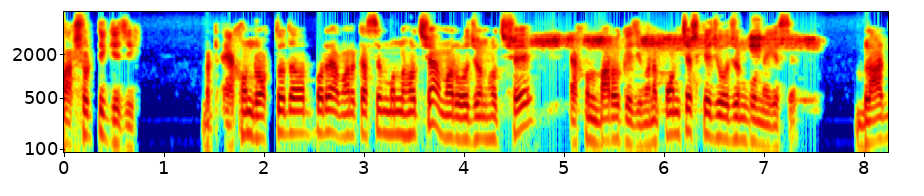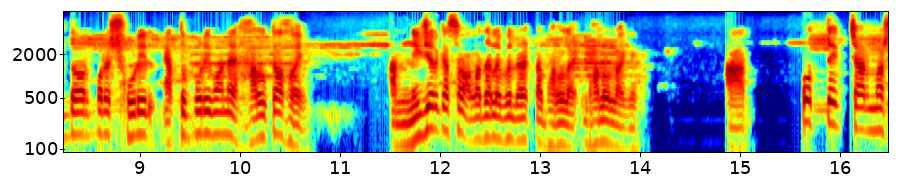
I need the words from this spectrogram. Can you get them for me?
বাষট্টি কেজি। বাট এখন রক্ত দেওয়ার পরে আমার কাছে মনে হচ্ছে আমার ওজন হচ্ছে এখন বারো কেজি মানে পঞ্চাশ কেজি ওজন কমে গেছে। ব্লাড দেওয়ার পরে শরীর এত পরিমাণে হালকা হয়, আর নিজের কাছে আলাদা লেভেলের একটা ভালো লাগে ভালো লাগে। আর প্রত্যেক চার মাস,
